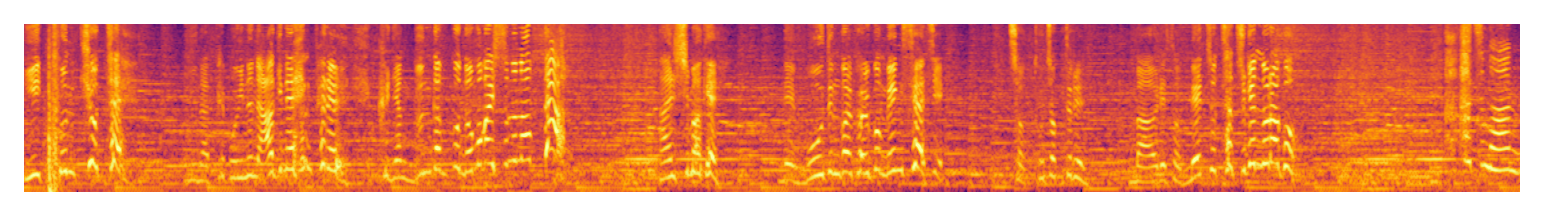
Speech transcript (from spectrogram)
이 돈키호테! 눈앞에 보이는 악인의 행패를 그냥 눈 감고 넘어갈 수는 없다! 안심하게! 내 모든 걸 걸고 맹세하지! 저 도적들을 마을에서 내쫓아 주겠노라고! 하지만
